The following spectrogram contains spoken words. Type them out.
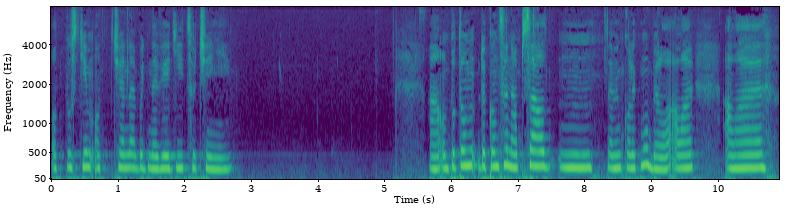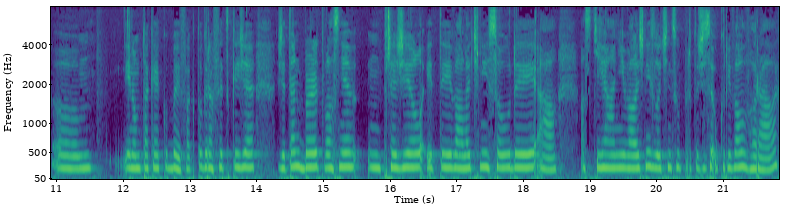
Odpustím otče, neboť nevědí, co činí. A on potom dokonce napsal, mm, nevím, kolik mu bylo, ale, ale um, jenom tak jakoby faktograficky, že, že ten Bird vlastně mm, přežil i ty váleční soudy a, a stíhání válečných zločinců, protože se ukrýval v horách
